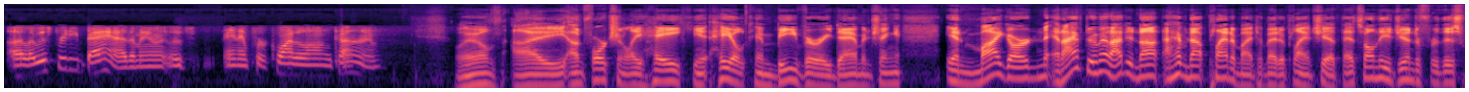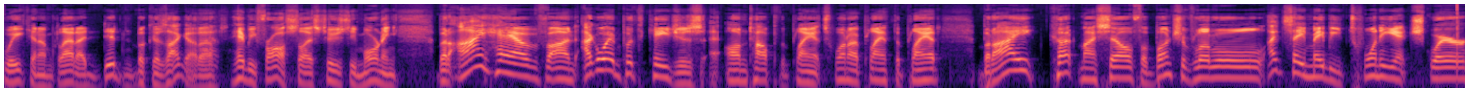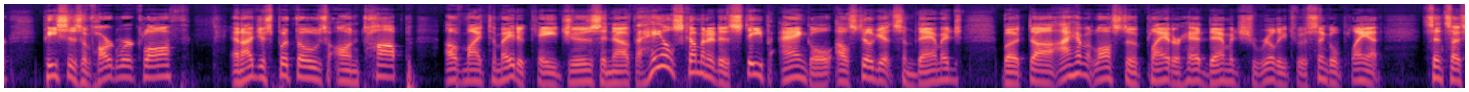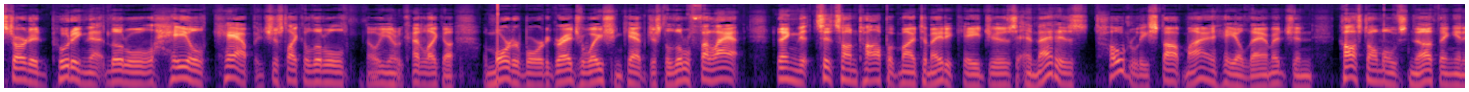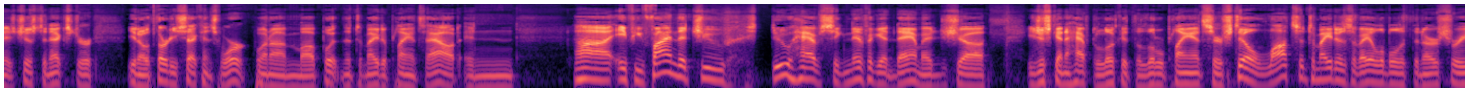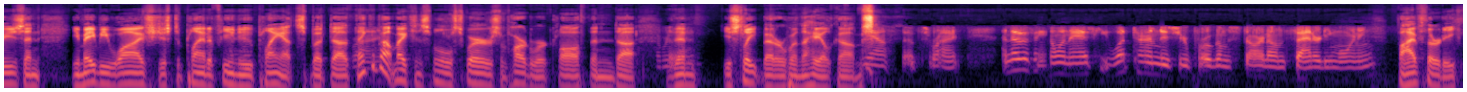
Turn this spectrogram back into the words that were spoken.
Uh, it was pretty bad. I mean, it was, and it for quite a long time. Well, I unfortunately hay, hail can be very damaging in my garden, and I have to admit I did not I have not planted my tomato plants yet. That's on the agenda for this week, and I'm glad I didn't because I got a heavy frost last Tuesday morning. But I have uh, I go ahead and put the cages on top of the plants when I plant the plant. But I cut myself a bunch of little I'd say maybe 20 inch square pieces of hardware cloth, and I just put those on top of my tomato cages. And now, if the hail's coming at a steep angle, I'll still get some damage. But uh, I haven't lost a plant or had damage really to a single plant since I started putting that little hail cap. It's just like a little, oh, you know, kind of like a, a mortar board, a graduation cap, just a little flat thing that sits on top of my tomato cages, and that has totally stopped my hail damage and cost almost nothing. And it's just an extra you know 30 seconds work when I'm uh, putting the tomato plants out and uh, if you find that you do have significant damage, uh, you're just going to have to look at the little plants. There's still lots of tomatoes available at the nurseries, and you may be wise just to plant a few new plants. But uh, think about making some little squares of hardware cloth, and uh, then you sleep better when the hail comes. Yeah, that's right. Another thing I want to ask you: What time does your program start on Saturday morning? Five thirty.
